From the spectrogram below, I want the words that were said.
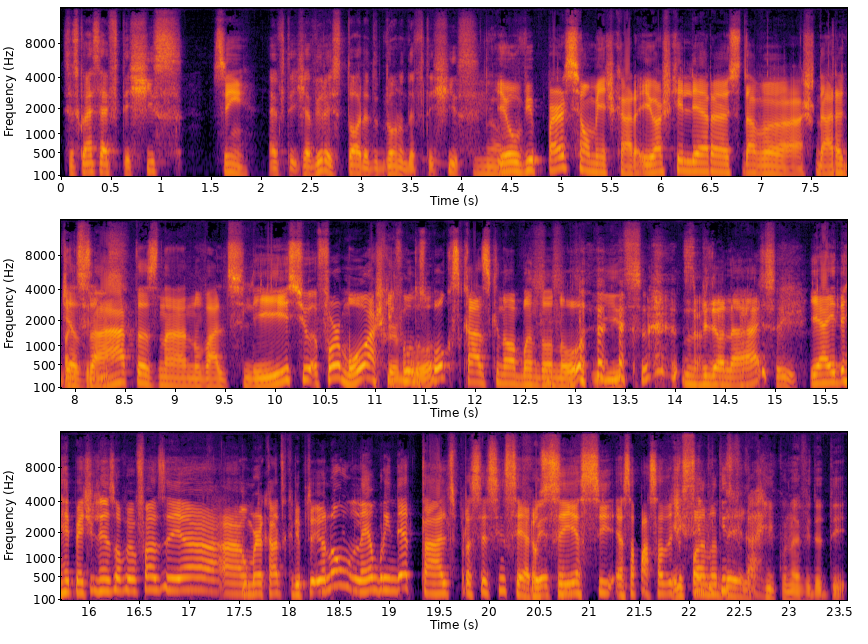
Vocês conhecem a FTX? Sim. FT... Já viram a história do dono da FTX? Não. Eu vi parcialmente, cara. Eu acho que ele era, estudava, acho, da área de Vale exatas na, no Vale do Silício. Formou, acho que foi um dos poucos casos que não abandonou Isso. dos bilionários. Isso aí. E aí, de repente, ele resolveu fazer a- a- o mercado cripto. Eu não lembro em detalhes, pra ser sincero. Foi Eu sei assim. esse- essa passada de Ele pano sempre quis dele. ficar rico na vida dele,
